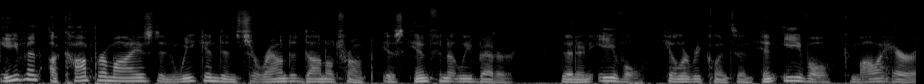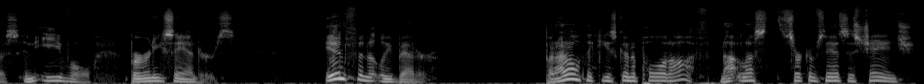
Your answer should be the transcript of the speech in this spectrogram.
Even a compromised and weakened and surrounded Donald Trump is infinitely better than an evil Hillary Clinton, an evil Kamala Harris, an evil Bernie Sanders. Infinitely better. But I don't think he's going to pull it off, not unless circumstances change.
